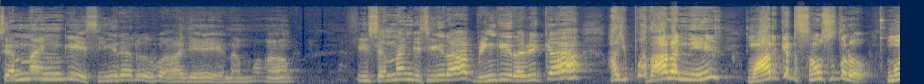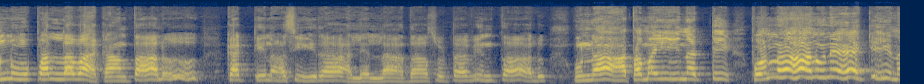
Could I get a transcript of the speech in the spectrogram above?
చెన్నంగి సీరలు బాజేనమ్మా ఈ చెన్నంగి చీర బింగి రవిక అవి పదాలన్నీ మార్కెట్ సంస్థలో మున్ను పల్లవ కాంతాలు కట్టిన సీర లెల్లా దాసుట వింతాలు ఉన్న అతమైనట్టి పొన్నాను నేకిన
